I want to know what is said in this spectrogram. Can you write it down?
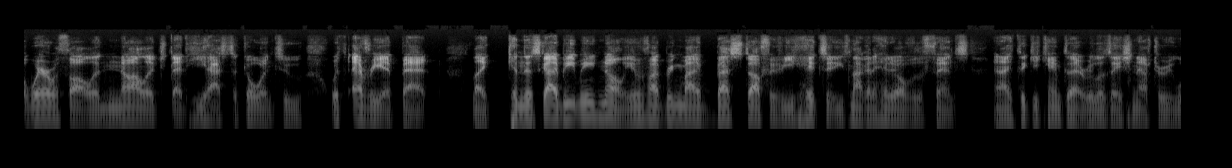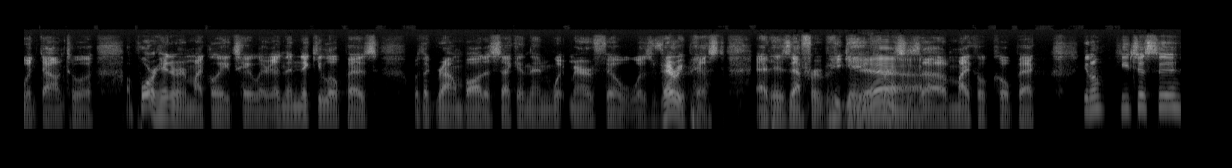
wherewithal and knowledge that he has to go into with every at bat. Like, can this guy beat me? No. Even if I bring my best stuff, if he hits it, he's not going to hit it over the fence And I think he came to that realization after he went down to a, a poor hitter in Michael A. Taylor. And then Nicky Lopez with a ground ball to second. Then Whit Merrifield was very pissed at his effort he gave Yeah. versus uh, Michael Kopech. You know, he just uh,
